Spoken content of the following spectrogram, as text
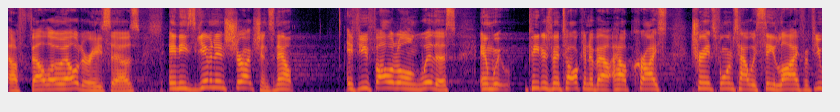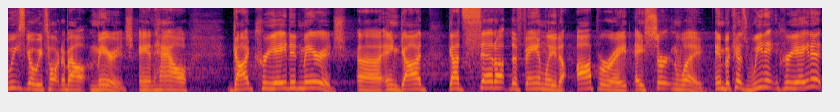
a fellow elder, he says, and he's given instructions. Now, if you followed along with us, and we, Peter's been talking about how Christ transforms how we see life. A few weeks ago, we talked about marriage and how God created marriage, uh, and God God set up the family to operate a certain way. And because we didn't create it,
